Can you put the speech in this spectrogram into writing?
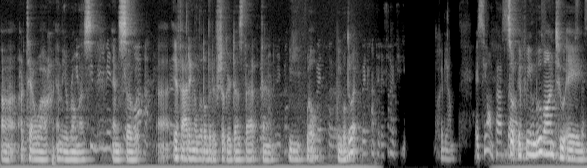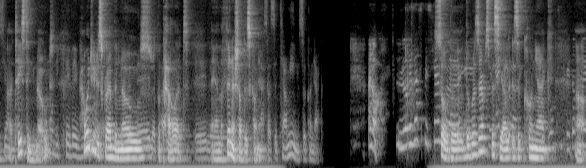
uh, our terroir and the aromas. And so, uh, if adding a little bit of sugar does that, then we will we will do it. So, if we move on to a, a, tasting note, how would you describe the nose, the palate, and the finish of this cognac? So the, the Reserve Spécial is a cognac uh,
